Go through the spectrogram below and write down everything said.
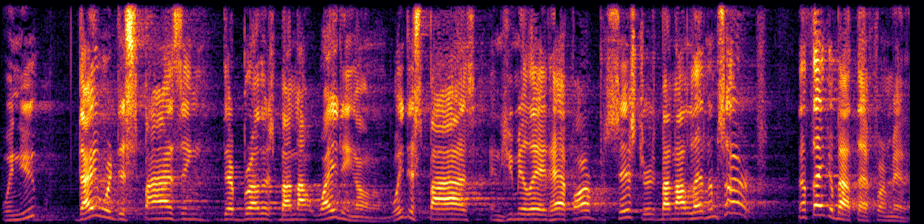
when you they were despising their brothers by not waiting on them. We despise and humiliate half our sisters by not letting them serve. Now think about that for a minute.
